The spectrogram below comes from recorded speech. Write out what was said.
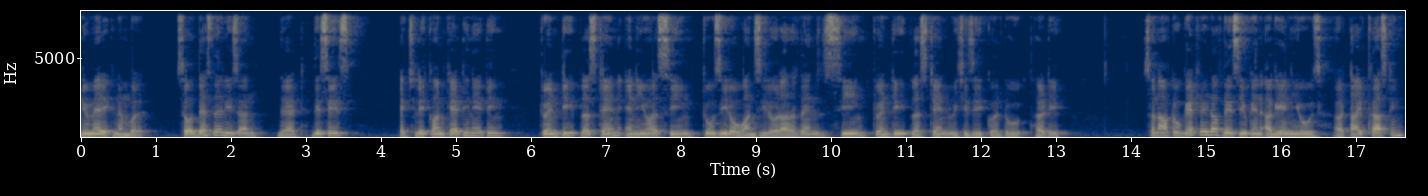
numeric number. So that's the reason that this is actually concatenating 20 plus 10 and you are seeing 2010 rather than seeing 20 plus 10 which is equal to 30. So now to get rid of this you can again use a typecasting.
